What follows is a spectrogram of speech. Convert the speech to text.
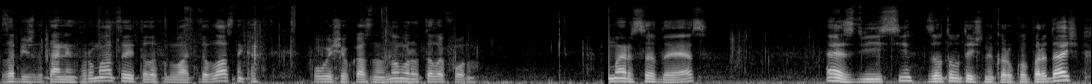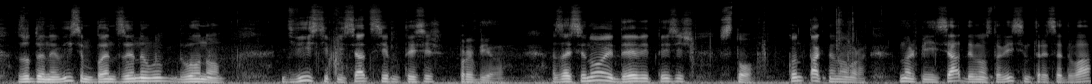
За більш детальною інформацією телефонувати до власника по вище вказаному номеру телефону. Mercedes S200 з автоматичною коробкою передач з 1.8 бензиновим двигуном. 257 тисяч пробігу. За ціною 9100. Контактний номер 050 98 32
